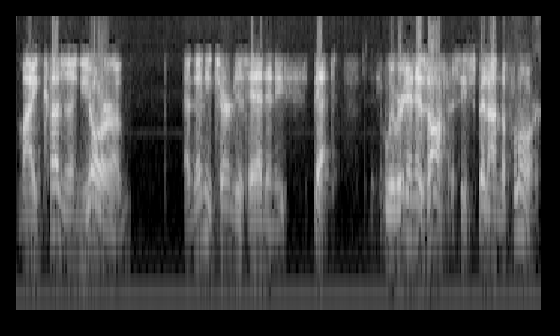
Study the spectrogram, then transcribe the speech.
my cousin Yoram, and then he turned his head and he spit. We were in his office. He spit on the floor.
